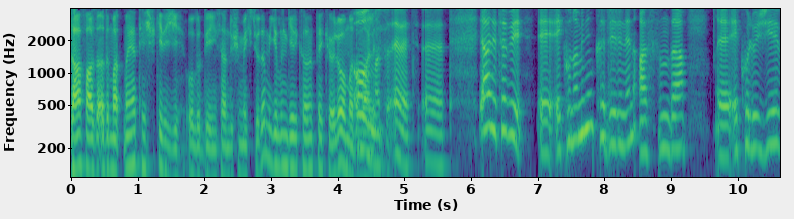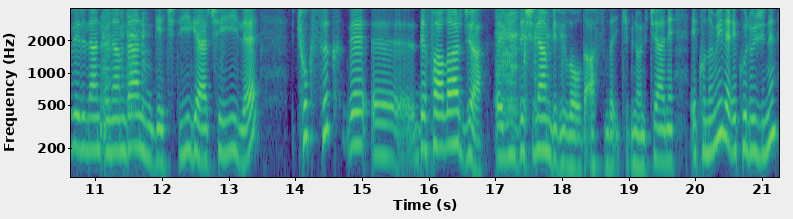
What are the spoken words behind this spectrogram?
daha fazla adım atmaya teşvik edici olur diye insan düşünmek istiyordu ama yılın geri kalanı pek öyle olmadı, olmadı maalesef. Olmadı evet. E, yani tabii e, ekonominin kaderinin aslında e, ekolojiye verilen önemden geçtiği gerçeğiyle çok sık ve e, defalarca e, yüzleşilen bir yıl oldu aslında 2013. Yani ekonomiyle ekolojinin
